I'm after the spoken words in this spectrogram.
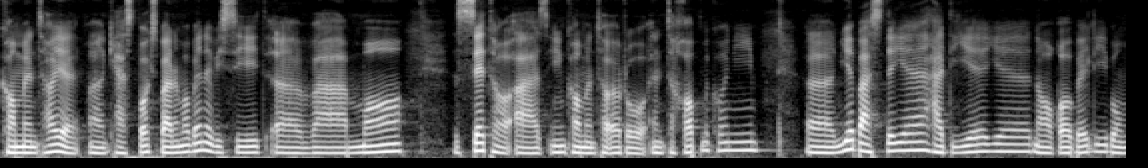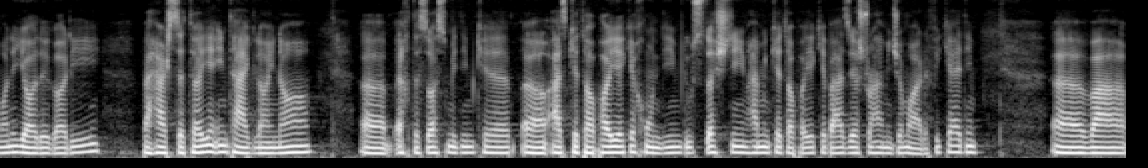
کامنت های Castbox برای ما بنویسید. و ما سه تا از این کامنت ها رو انتخاب می‌کنیم. یه بسته هدیه ناقابلی به عنوان یادگاری به هر ستای این تگلاین ها اختصاص میدیم که از کتاب هایی که خوندیم دوست داشتیم همین کتاب هایی که بعضیاش رو همینجا معرفی کردیم. و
